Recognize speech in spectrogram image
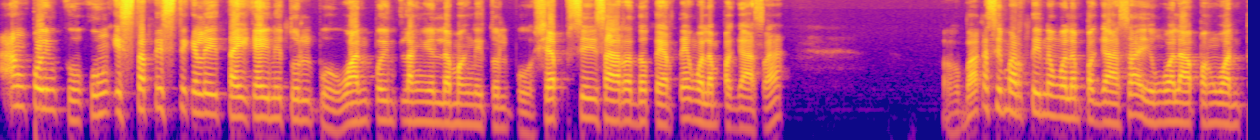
ang point ko, kung statistically tay kay ni Tulpo, one point lang yung lamang ni Tulpo. Chef si Sara Duterte ang walang pag-asa. Oh, baka si Martin ang walang pag-asa, yung wala pang 1%.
